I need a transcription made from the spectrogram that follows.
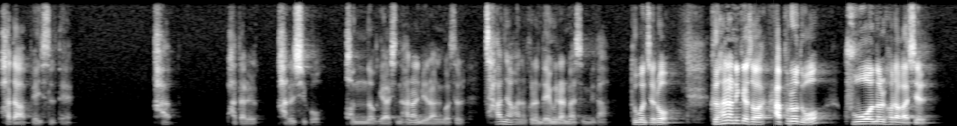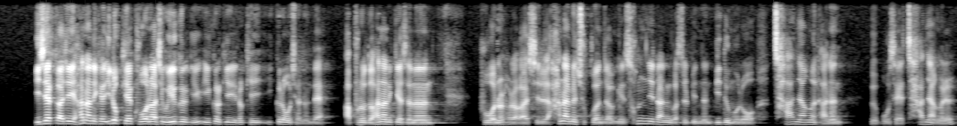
바다 앞에 있을 때 가, 바다를 가르시고 건너게 하신 하나님이라는 것을 찬양하는 그런 내용이라는 말씀입니다. 두 번째로 그 하나님께서 앞으로도 구원을 허락하실 이제까지 하나님께서 이렇게 구원하시고 이렇게 이렇게 이끌어 오셨는데 앞으로도 하나님께서는 구원을 허락하실 하나님의 주권적인 섭리라는 것을 믿는 믿음으로 찬양을 하는 그 모세의 찬양을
